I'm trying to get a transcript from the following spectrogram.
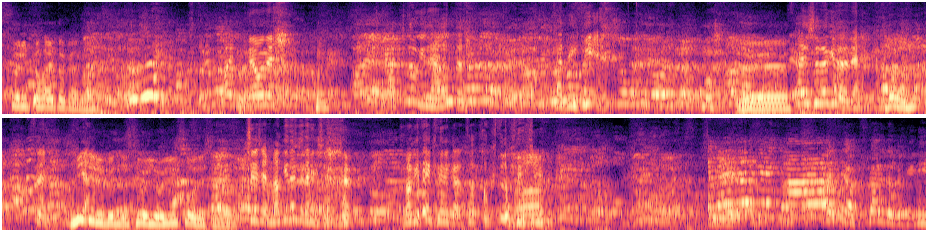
ストリートファイト感がでもね格闘技じゃなかった。さできへえ最初だけだね。なんか見てる分にはすごい余裕そうでしたね。違う違う負けたくないじゃん。負けたくないから格闘技できる。相手が疲れた時に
